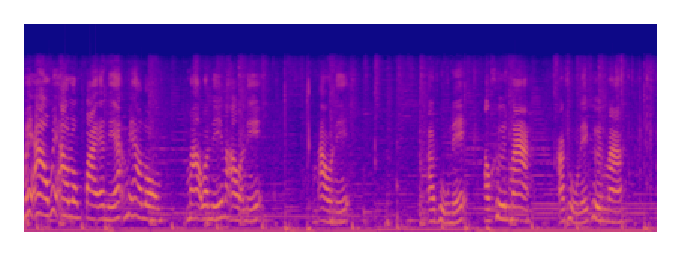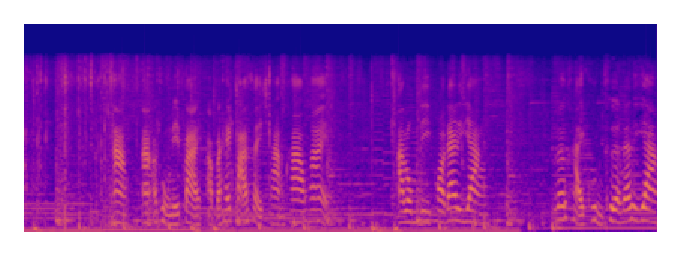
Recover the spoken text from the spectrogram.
ไม่เอาไม่เอาลงไปอันเนี้ยไม่เอาลงมาวันนี้มาเอาอันนี้มาเอาอันนี้ เอาถุงนี้ เอาคืนมา เอาถุงนี้คืนมาอ้าวอะเอาถุงนี้ไปเอาไปให้ป้าใส่ชามข้าวให้ อารมณ์ดีพอได้หรือยัง เลิกขายขุนเคืองได้หรือยัง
